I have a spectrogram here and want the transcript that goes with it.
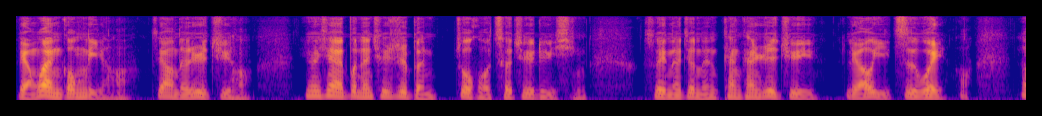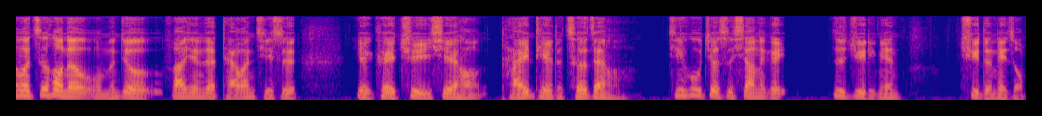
两万公里》哈，这样的日剧哈。因为现在不能去日本坐火车去旅行，所以呢就能看看日剧，聊以自慰哦。那么之后呢，我们就发现，在台湾其实也可以去一些哈台铁的车站哦，几乎就是像那个日剧里面去的那种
